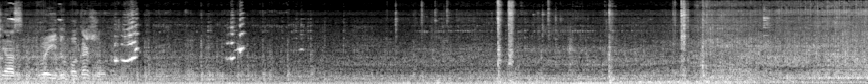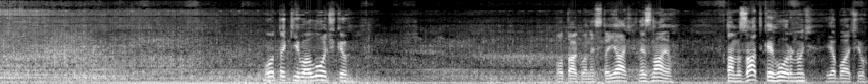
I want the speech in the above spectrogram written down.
Сейчас вийду, покажу. От такі волочки. Отак вони стоять. Не знаю. Там задки горнуть, я бачив.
